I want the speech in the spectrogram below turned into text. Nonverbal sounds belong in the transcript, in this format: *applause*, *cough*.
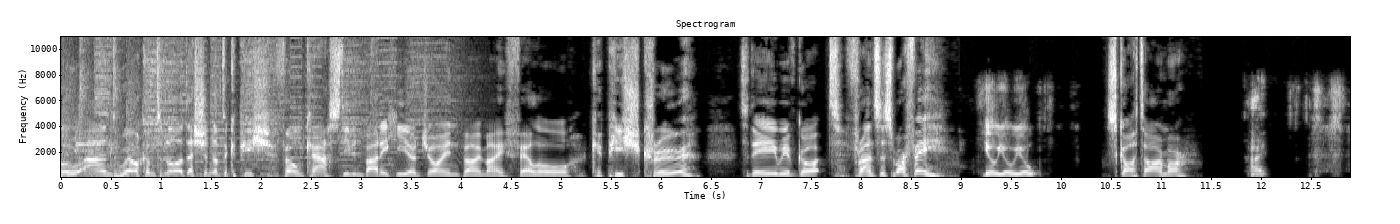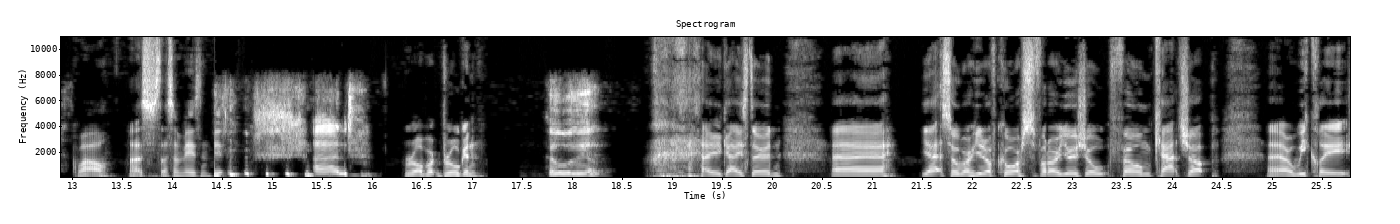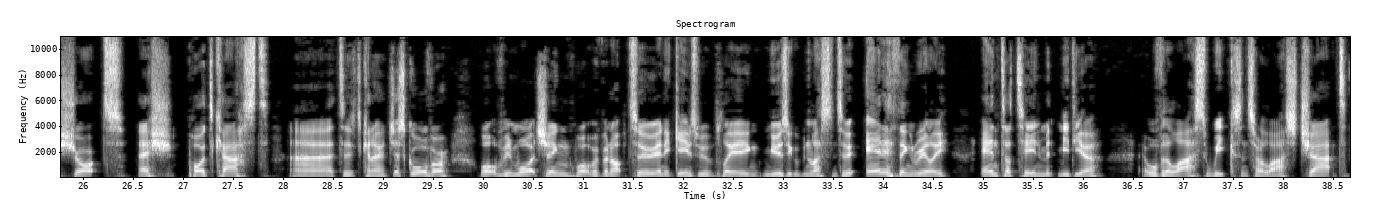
Hello and welcome to another edition of the Capiche Filmcast. Stephen Barry here, joined by my fellow Capiche crew. Today we've got Francis Murphy, Yo, yo, yo. Scott Armour. Hi. Wow, that's that's amazing. *laughs* And Robert Brogan. Hello there. *laughs* How you guys doing? Uh, yeah, so we're here, of course, for our usual film catch up, uh, our weekly short-ish podcast uh, to kind of just go over what we've been watching, what we've been up to, any games we've been playing, music we've been listening to, anything really, entertainment media over the last week since our last chat.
